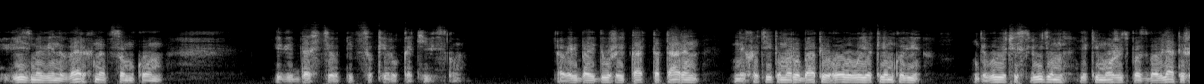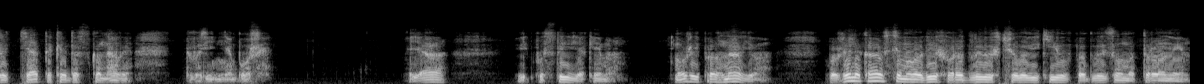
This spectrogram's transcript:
Візьме він верх над сомком і віддасть його під сокиру Катівську. Але й байдужий кат татарин не хотітиме рубати голову Якимкові, дивуючись людям, які можуть позбавляти життя таке досконале творіння Боже. Я відпустив Якима, може, й прогнав його, бо вже лякався молодих вродливих чоловіків поблизу Матрони.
